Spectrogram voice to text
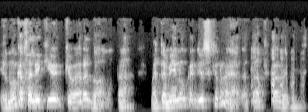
Eu nunca falei que, que eu era dono, tá? Mas também nunca disse que não era, tá?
